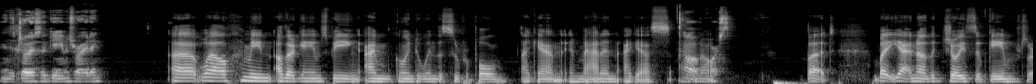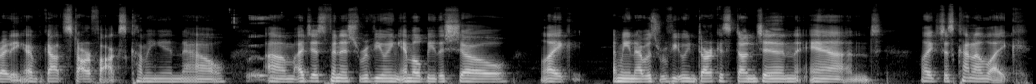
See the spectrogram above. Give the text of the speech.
And the joys of games writing. uh, well i mean other games being i'm going to win the super bowl again in madden i guess i Oh, don't of know course. But but yeah, no, the joys of games writing. I've got Star Fox coming in now. Um, I just finished reviewing MLB the Show. Like, I mean, I was reviewing Darkest Dungeon and like just kind of like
